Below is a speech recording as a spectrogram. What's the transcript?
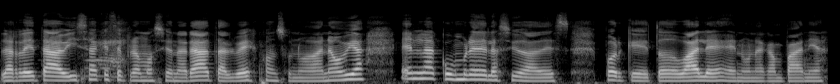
La reta avisa que se promocionará tal vez con su nueva novia en la cumbre de las ciudades porque todo vale en una campaña.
